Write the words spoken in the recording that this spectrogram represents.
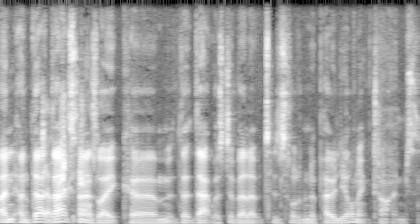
And, and that, that sounds like um, that that was developed in sort of Napoleonic times.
